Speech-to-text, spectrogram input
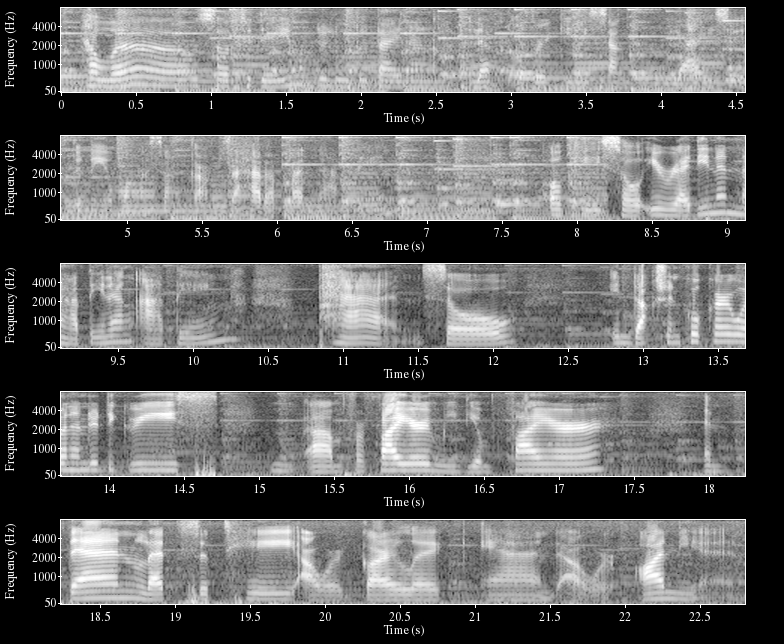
Hello! So today, magluluto tayo ng leftover ginisang gulay. So ito na yung mga sangkap sa harapan natin. Okay, so i-ready na natin ang ating pan. So, induction cooker, 100 degrees, um, for fire, medium fire. And then, let's saute our garlic and our onion.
